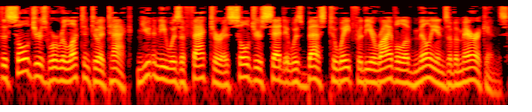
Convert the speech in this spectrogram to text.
The soldiers were reluctant to attack, mutiny was a factor as soldiers said it was best to wait for the arrival of millions of Americans.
